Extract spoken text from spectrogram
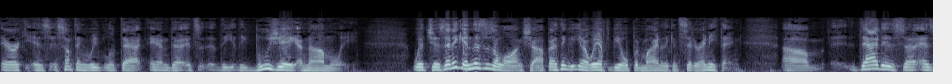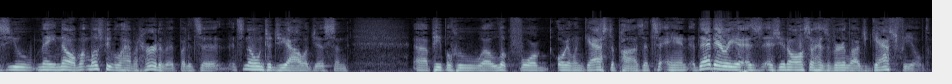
Eric, is, is something we've looked at, and uh, it's the the Bouguer anomaly, which is, and again, this is a long shot, but I think you know we have to be open minded to consider anything. Um, that is, uh, as you may know, but most people haven't heard of it, but it's a it's known to geologists and uh, people who uh, look for oil and gas deposits, and that area, as as you know, also has a very large gas field.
